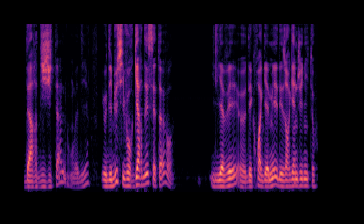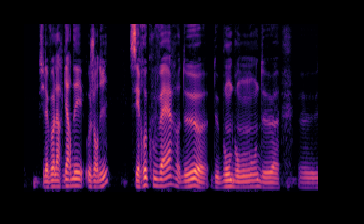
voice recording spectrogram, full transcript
d'art digital, on va dire. Et au début, si vous regardez cette œuvre, il y avait euh, des croix gammées et des organes génitaux. Si la voilà regardée aujourd'hui, c'est recouvert de, euh, bonbons, de, euh,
